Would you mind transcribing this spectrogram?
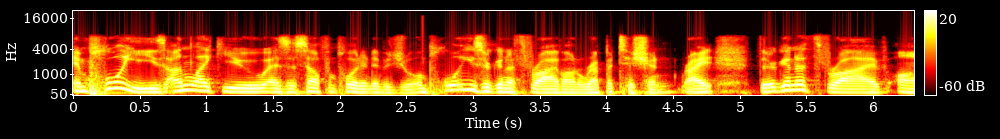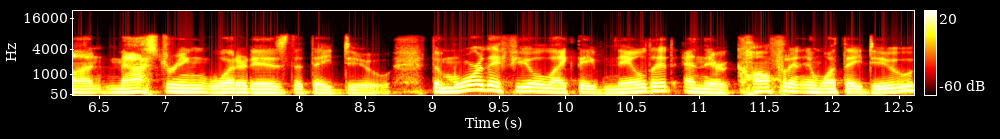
employees unlike you as a self-employed individual employees are going to thrive on repetition right? They're going to thrive on mastering what it is that they do. The more they feel like they've nailed it and they're confident in what they do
